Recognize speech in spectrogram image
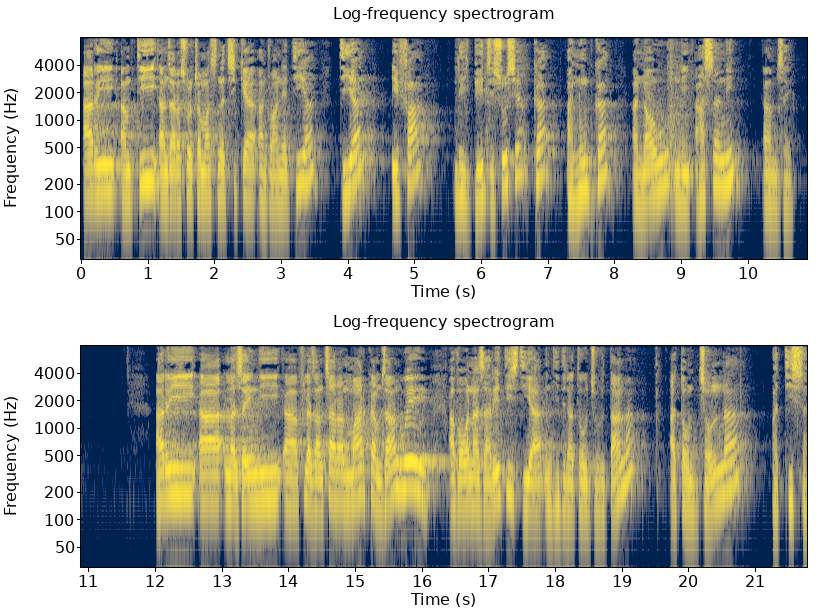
ary amin'ity anjara soratra masina antsika androany aty dia efa lehibe Jesosy ka hanomboka hanao ny asany amin'izay. Ary lazain'ny filazantsaran'i Marka amin'izany hoe avy ao Nazareta izy dia nidina tao Jordana hataon'i Jaona batisa.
